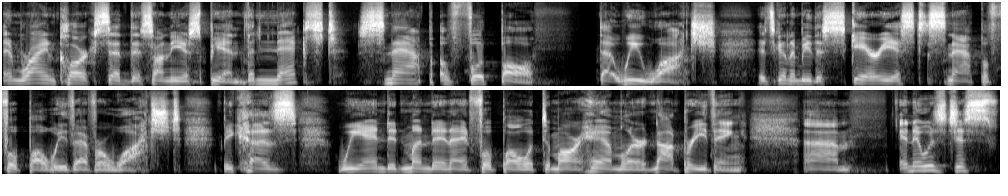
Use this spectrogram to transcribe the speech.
and Ryan Clark said this on ESPN. The next snap of football that we watch is going to be the scariest snap of football we've ever watched because we ended Monday Night Football with Damar Hamlin not breathing. Um, and it was just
